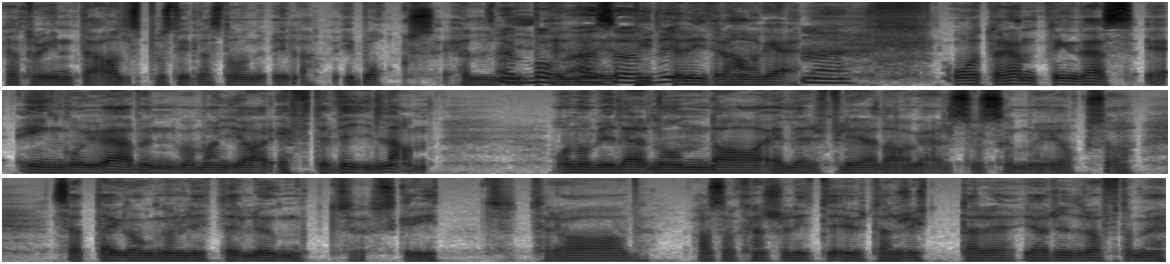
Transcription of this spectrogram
Jag tror inte alls på stillastående vila i box eller, Eh, bo- eller alltså, vi- pytteliten hage. Nej. Återhämtning dess ingår ju även vad man gör efter vilan. Om de vilar någon dag eller flera dagar så ska man ju också sätta igång dem lite lugnt, skritt, trav, alltså kanske lite utan ryttare. Jag rider ofta med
